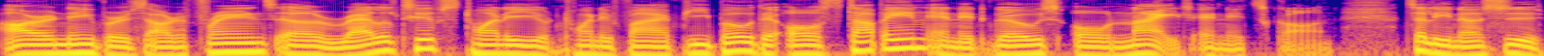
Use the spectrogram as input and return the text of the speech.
Our neighbors, our friends, uh, relatives, 20 or 25 people, they all stop in and it goes all night and it's gone. 这里呢是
